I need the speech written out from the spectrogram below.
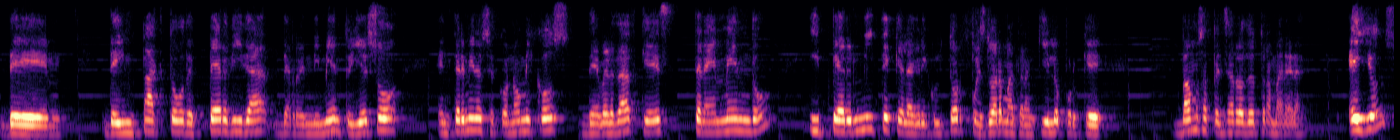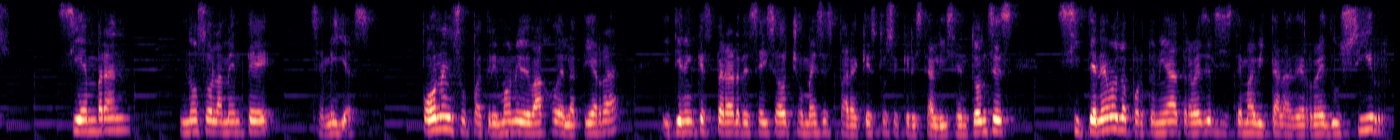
de, de impacto, de pérdida de rendimiento, y eso en términos económicos, de verdad que es tremendo y permite que el agricultor pues duerma tranquilo porque vamos a pensarlo de otra manera. Ellos siembran no solamente semillas, ponen su patrimonio debajo de la tierra y tienen que esperar de 6 a 8 meses para que esto se cristalice. Entonces, si tenemos la oportunidad a través del sistema Vitala de reducir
